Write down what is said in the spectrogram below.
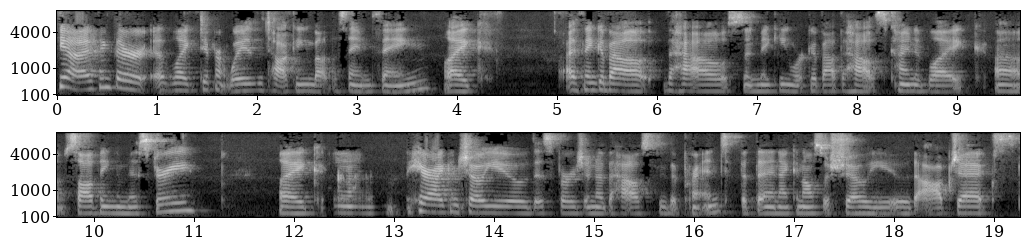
Yeah, I think they're uh, like different ways of talking about the same thing. Like I think about the house and making work about the house, kind of like um, solving a mystery. Like um, here, I can show you this version of the house through the print, but then I can also show you the objects.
